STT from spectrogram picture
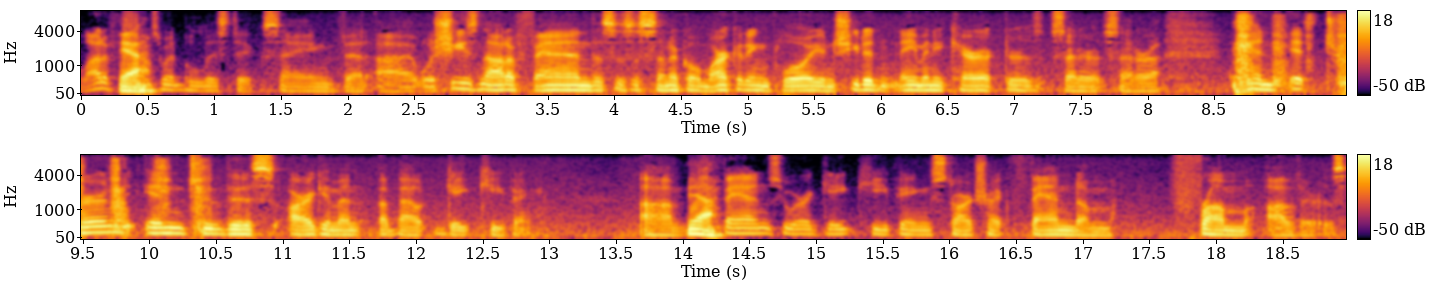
A lot of Yeah. fans went ballistic saying that, uh, well, she's not a fan. This is a cynical marketing ploy, and she didn't name any characters, et cetera, et cetera. And it turned into this argument about gatekeeping. Um, Yeah. Fans who are gatekeeping Star Trek fandom from others.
